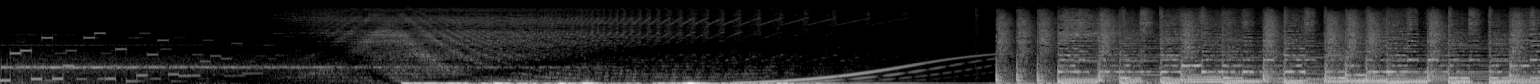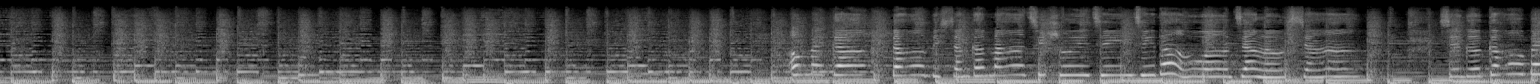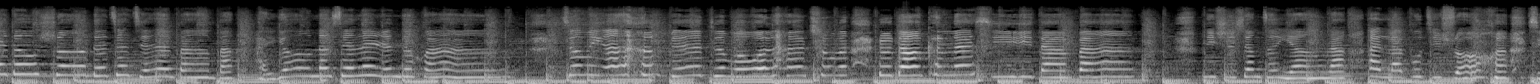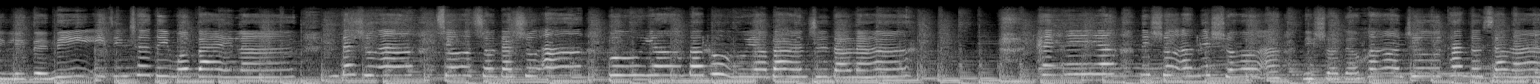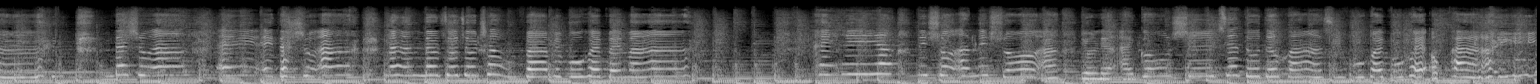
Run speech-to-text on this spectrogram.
Oh my god，到底想干嘛？情书已经寄到我热到可难洗衣打扮。你是想怎样啦？还来不及说话，心里对你已经彻底膜拜啦。大叔啊，求求大叔啊，不要吧，不要吧，知道啦。嘿嘿呀，你说啊，你说啊，你说的话，猪他都笑啦。大叔啊，哎哎，大叔啊，难道求求惩罚就不说啊，你说啊，用恋爱公式解读的话，幸福会不会欧趴？嘿嘿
